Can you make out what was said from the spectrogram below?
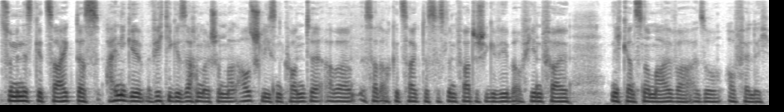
zumindest gezeigt, dass einige wichtige Sachen mal schon mal ausschließen konnte, aber es hat auch gezeigt, dass das lymphatische Gewebe auf jeden Fall nicht ganz normal war, also auffällig.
